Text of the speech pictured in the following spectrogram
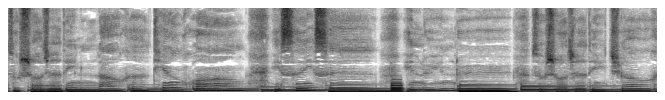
诉说着地老和天荒；一丝一丝，一缕一缕，诉说着地久和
